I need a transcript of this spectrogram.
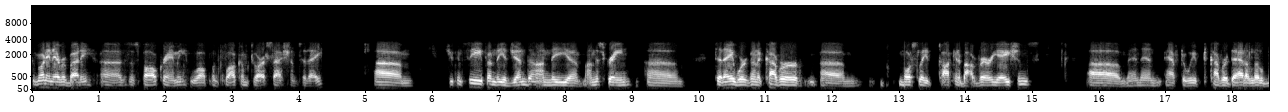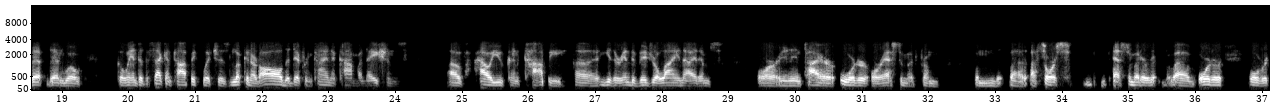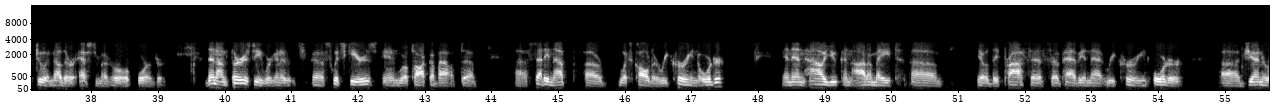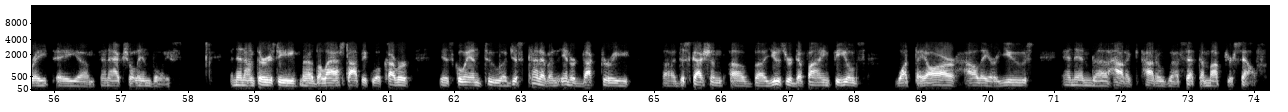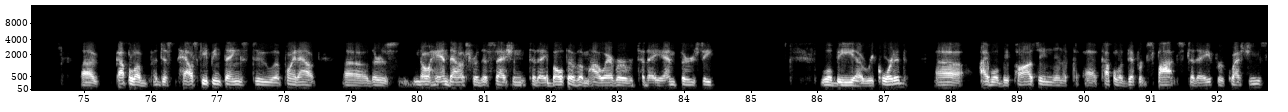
Good morning, everybody. Uh, this is Paul Cramey. Welcome, welcome to our session today. Um, as you can see from the agenda on the uh, on the screen, uh, today we're going to cover um, mostly talking about variations, um, and then after we've covered that a little bit, then we'll go into the second topic, which is looking at all the different kind of combinations of how you can copy uh, either individual line items or an entire order or estimate from from uh, a source estimate or uh, order over to another estimate or order. Then on Thursday, we're going to uh, switch gears and we'll talk about uh, uh, setting up uh, what's called a recurring order, and then how you can automate, um, you know, the process of having that recurring order generate a um, an actual invoice. And then on Thursday, uh, the last topic we'll cover is go into uh, just kind of an introductory uh, discussion of uh, user defined fields, what they are, how they are used, and then uh, how to how to uh, set them up yourself. A couple of just housekeeping things to point out. there's no handouts for this session today. Both of them, however, today and Thursday will be recorded. Uh, I will be pausing in a, a, couple of different spots today for questions.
